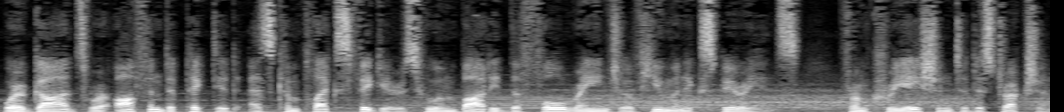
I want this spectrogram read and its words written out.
where gods were often depicted as complex figures who embodied the full range of human experience, from creation to destruction.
